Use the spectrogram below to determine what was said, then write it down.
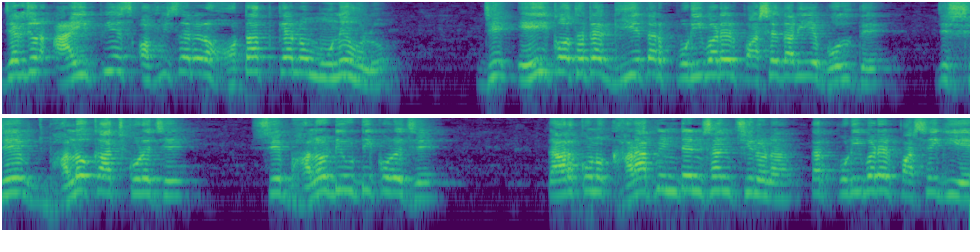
যে একজন আইপিএস অফিসারের হঠাৎ কেন মনে হলো যে এই কথাটা গিয়ে তার পরিবারের পাশে দাঁড়িয়ে বলতে যে সে ভালো কাজ করেছে, সে ভালো ডিউটি করেছে, তার কোনো খারাপ ইন্টেনশন ছিল না, তার পরিবারের পাশে গিয়ে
